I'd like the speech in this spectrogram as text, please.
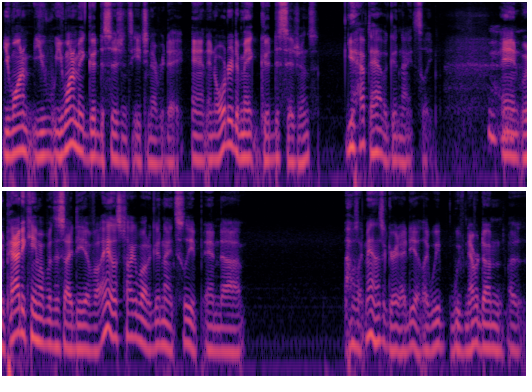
you want to you you want to make good decisions each and every day. And in order to make good decisions you have to have a good night's sleep. Mhm. and when patty came up with this idea of hey let's talk about a good night's sleep and uh i was like man that's a great idea. Like we we've never done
